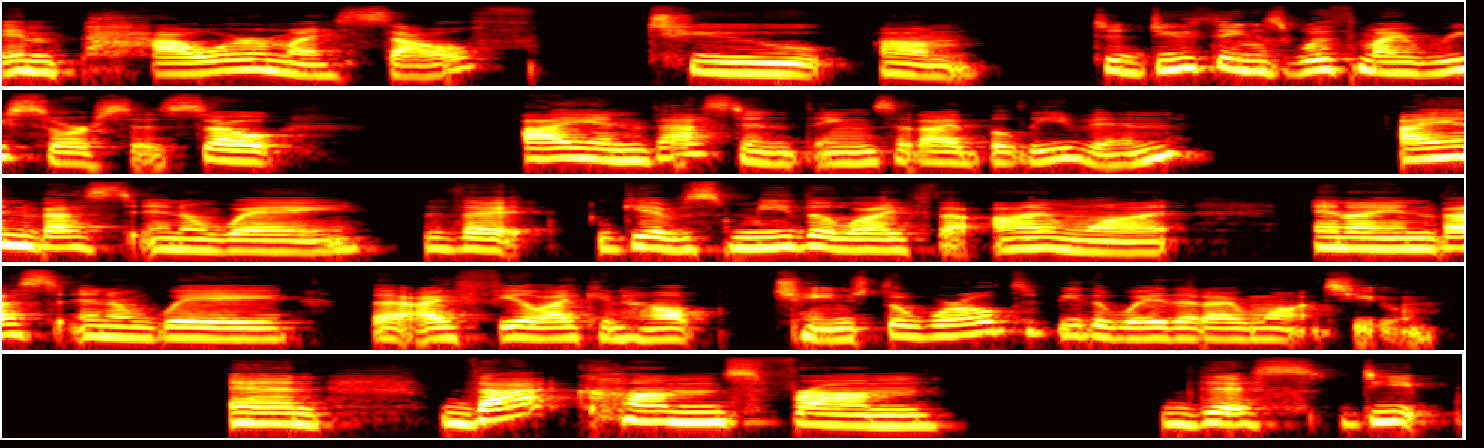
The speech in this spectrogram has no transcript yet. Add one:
empower myself to um to do things with my resources. So I invest in things that I believe in. I invest in a way that gives me the life that I want and I invest in a way that I feel I can help change the world to be the way that I want to. And that comes from this deep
